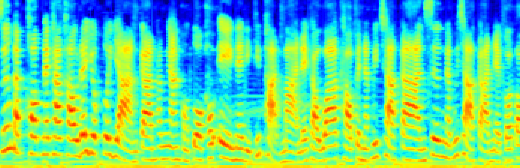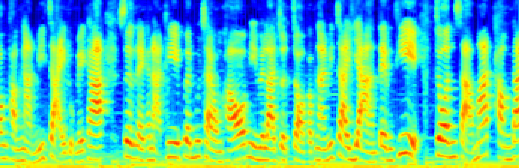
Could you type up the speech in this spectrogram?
ซึ่งแบ็คคอกนะคะเขาได้ยกตัวอย่างการทำงานของตัวเขาเองในอดีตที่ผ่านมานะคะว่าเขาเป็นนักวิชาการ ซึ่งนักวิชาการเนี่ยก็ต้องทำงานวิจัยถูกไหมคะ ซึ่งในขณะที่เพื่อนผู้ชายของเขามีเวลาจดจ่อกับงานวิจัยอย่างเต็มที่จนสามารถทำได้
